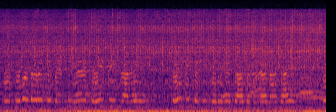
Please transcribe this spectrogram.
ਸੋ ਸੇਵਾਦਾਰਾਂ ਅੱਗੇ ਬੇਨਤੀ ਹੈ, ਕੋਈ ਵੀ ਟਰਾਲੀ ਕੋਈ ਵੀ ਗੱਡੀ ਜਿਹੜੀ ਹੈ ਚਾਹ ਤੋਂ ਬਿਨਾਂ ਨਾ ਜਾਏ, ਸੋ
